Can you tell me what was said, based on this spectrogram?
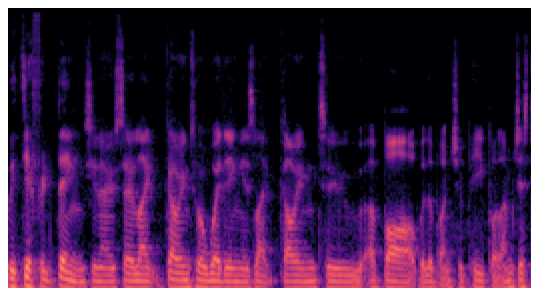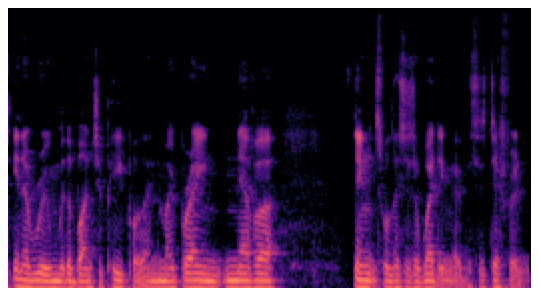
with different things, you know. So like going to a wedding is like going to a bar with a bunch of people. I'm just in a room with a bunch of people, and my brain never thinks, well, this is a wedding though. This is different.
